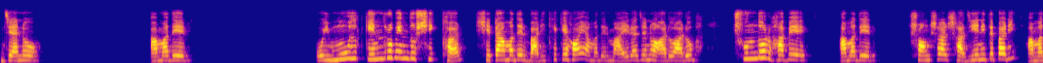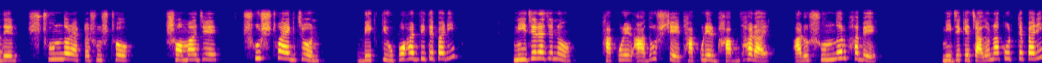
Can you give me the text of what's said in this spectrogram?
যেন আমাদের ওই মূল কেন্দ্রবিন্দু শিক্ষার সেটা আমাদের বাড়ি থেকে হয়, আমাদের মায়েরা যেন আরও আরও সুন্দরভাবে আমাদের সংসার সাজিয়ে নিতে পারি, আমাদের সুন্দর একটা সুষ্ঠু সমাজে সুষ্ঠু একজন ব্যক্তি উপহার দিতে পারি। নিজেরা যেন ঠাকুরের আদর্শে, ঠাকুরের ভাবধারায় আরও সুন্দরভাবে নিজেকে চালনা করতে পারি?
